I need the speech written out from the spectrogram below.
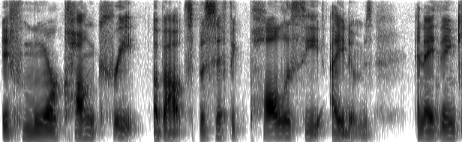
if more concrete, about specific policy items. And I think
